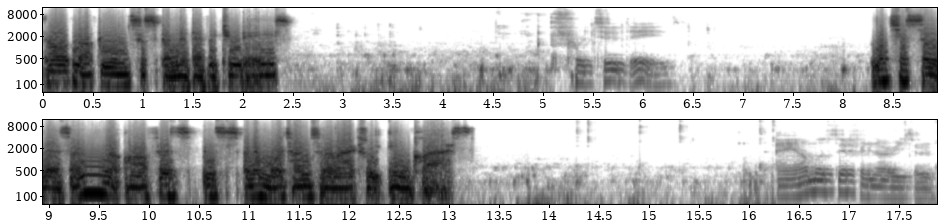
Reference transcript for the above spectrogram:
I love not being suspended every two days. For two days. Let's just say this, I'm in the office and suspended more times than I'm actually in class. I almost did for no reason.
